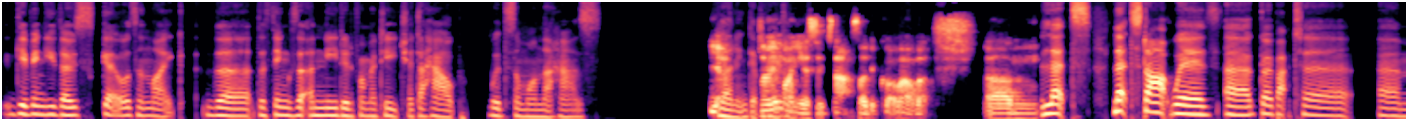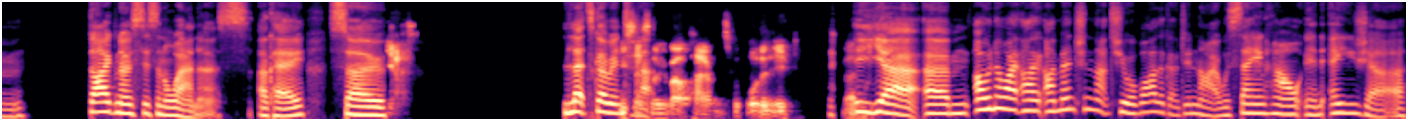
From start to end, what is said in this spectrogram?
the giving you those skills and like the the things that are needed from a teacher to help with someone that has Yeah. learning So in my year six stats, I did quite well, but um, Let's let's start with uh go back to um diagnosis and awareness. Okay. So yes, let's go into. you said that. something about parents before, didn't you? Um, Yeah. Um, oh no, I, I I mentioned that to you a while ago, didn't I? I was saying how in Asia,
